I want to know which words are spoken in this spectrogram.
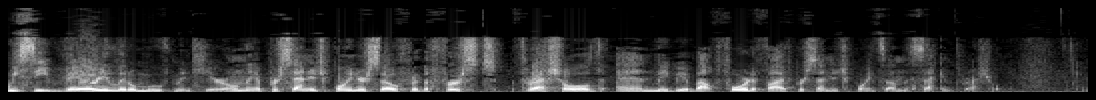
we see very little movement here, only a percentage point or so for the first threshold and maybe about four to five percentage points on the second threshold. Okay.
